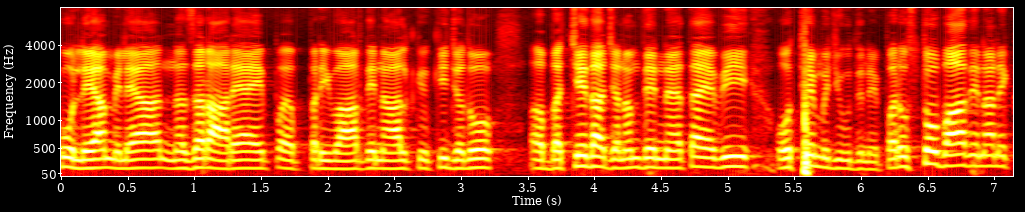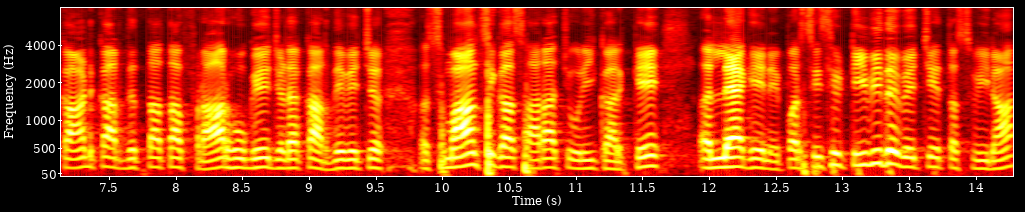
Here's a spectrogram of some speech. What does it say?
ਘੋਲਿਆ ਮਿਲਿਆ ਨਜ਼ਰ ਆ ਰਿਹਾ ਹੈ ਪ- ਪਰਿਵਾਰ ਦੇ ਨਾਲ, ਕਿਉਂਕਿ ਜਦੋਂ ਬੱਚੇ ਦਾ ਜਨਮ ਦਿਨ ਹੈ ਤਾਂ ਇਹ ਵੀ ਉੱਥੇ ਮੌਜੂਦ ਨੇ। ਪਰ ਉਸ ਤੋਂ ਬਾਅਦ ਇਹਨਾਂ ਨੇ ਕਾਂਡ ਕਰ ਦਿੱਤਾ ਤਾਂ ਫਰਾਰ ਹੋ ਗਏ, ਜਿਹੜਾ ਘਰ ਦੇ ਵਿੱਚ ਸਮਾਨ ਸੀਗਾ ਸਾਰਾ ਚੋਰੀ ਕਰਕੇ ਲੈ ਗਏ ਨੇ। ਪਰ ਸੀਸੀਟੀਵੀ ਦੇ ਵਿੱਚ ਇਹ ਤਸਵੀਰਾਂ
